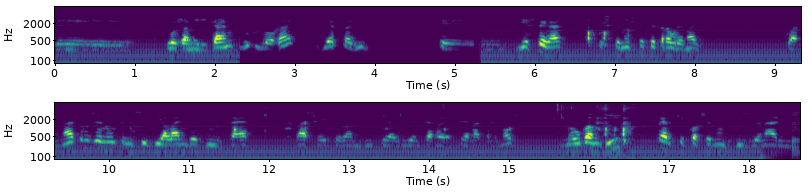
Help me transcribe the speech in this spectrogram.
de, americans. El gas ja està dins. I este gas és que no es té que traure mai. Quan nosaltres en un principi a l'any 2007 va ser que vam dir que haurien terratrèmols, no ho vam dir perquè fossin uns visionaris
